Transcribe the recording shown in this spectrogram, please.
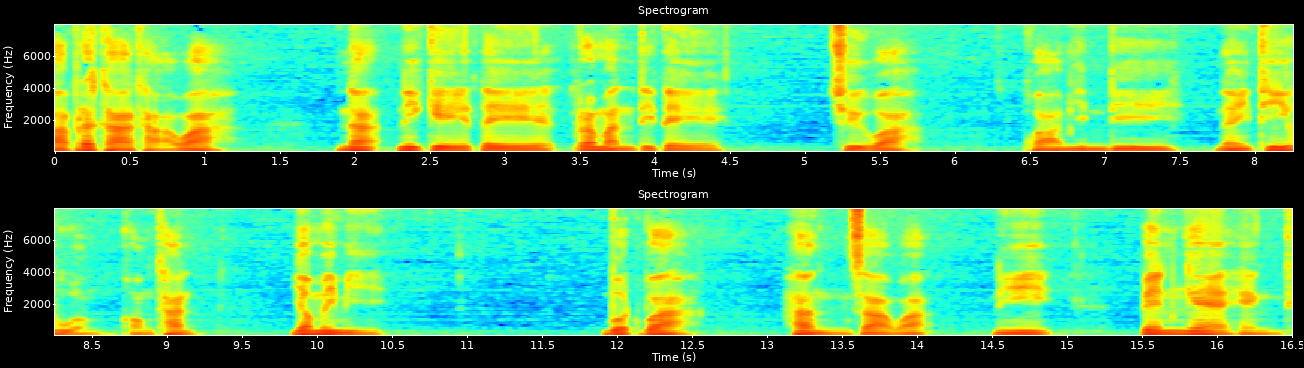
าพระคาถาว่าณนิเกเตระมันติเต ชื่อว่า ความยินดีในที่ห่วงของท่าน ย่อมไม่มี บทว่า หั่งซาวะ นี้ เป็นแง่แห่งเท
